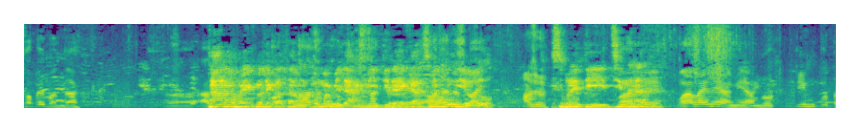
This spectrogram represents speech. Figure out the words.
सबैभन्दा टाढा भएकोले गर्दा उनको मम्मीलाई हामी दिइरहेका छौँ यो स्मृति चिन्ह। उहाँले- उहाँलाई नै हामी हाम्रो टिमको त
